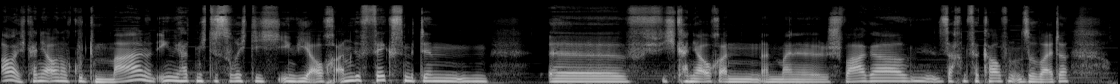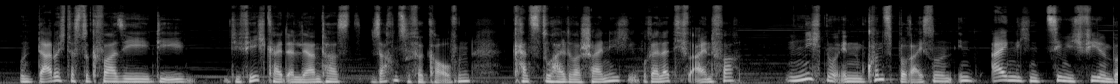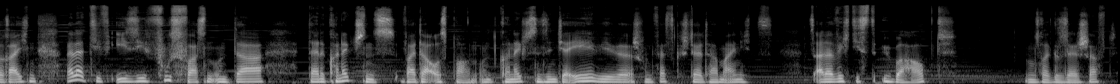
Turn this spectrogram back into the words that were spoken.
oh, ich kann ja auch noch gut malen. Und irgendwie hat mich das so richtig irgendwie auch angefixt mit dem, äh, ich kann ja auch an, an meine Schwager Sachen verkaufen und so weiter. Und dadurch, dass du quasi die, die Fähigkeit erlernt hast, Sachen zu verkaufen, kannst du halt wahrscheinlich relativ einfach nicht nur im Kunstbereich, sondern in eigentlich in ziemlich vielen Bereichen relativ easy Fuß fassen und da deine Connections weiter ausbauen. Und Connections sind ja eh, wie wir schon festgestellt haben, eigentlich das, das Allerwichtigste überhaupt in unserer Gesellschaft.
